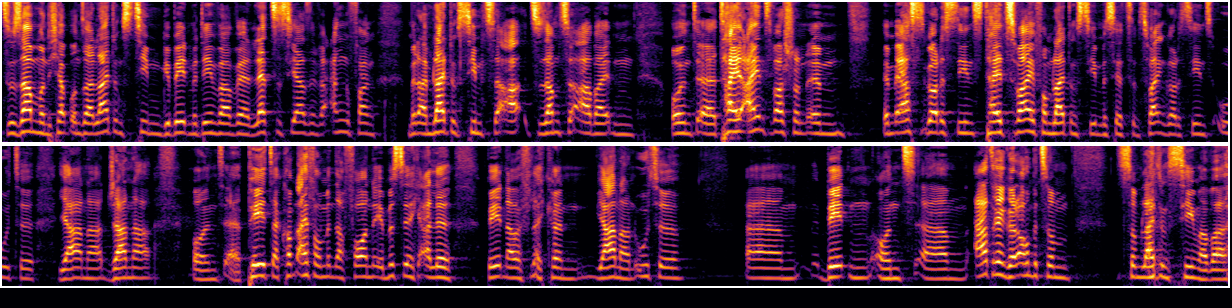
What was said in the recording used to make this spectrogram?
zusammen und ich habe unser Leitungsteam gebeten, mit dem waren wir letztes Jahr sind wir angefangen, mit einem Leitungsteam zu, zusammenzuarbeiten. Und äh, Teil 1 war schon im, im ersten Gottesdienst, Teil 2 vom Leitungsteam ist jetzt im zweiten Gottesdienst. Ute, Jana, Jana und äh, Peter. Kommt einfach mit nach vorne. Ihr müsst ja nicht alle beten, aber vielleicht können Jana und Ute ähm, beten. Und ähm, Adrian gehört auch mit zum, zum Leitungsteam, aber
